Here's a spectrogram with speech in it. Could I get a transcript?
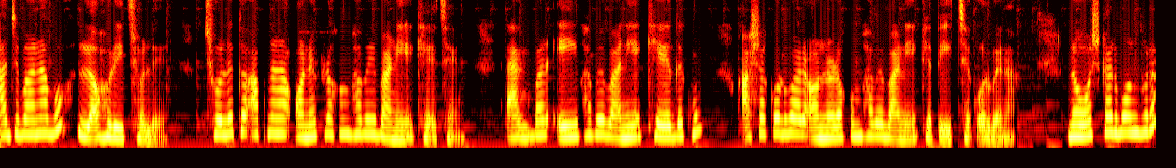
আজ বানাবো লহরি ছোলে। ছোলে তো আপনারা অনেক রকমভাবেই বানিয়ে খেয়েছেন। একবার এইভাবে বানিয়ে খেয়ে দেখুন, আশা করব আর অন্যরকমভাবে বানিয়ে খেতে ইচ্ছে করবে না। নমস্কার বন্ধুরা,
